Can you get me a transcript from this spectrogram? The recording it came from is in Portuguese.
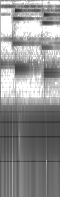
Música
